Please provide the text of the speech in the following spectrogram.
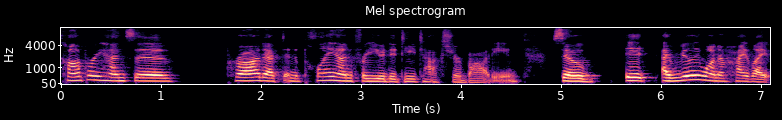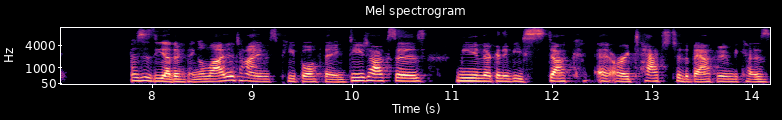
comprehensive product and a plan for you to detox your body. So it, I really want to highlight, this is the other thing. A lot of times people think detoxes mean they're going to be stuck eh, or attached to the bathroom because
